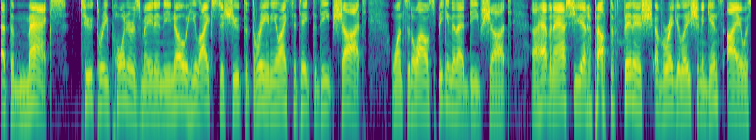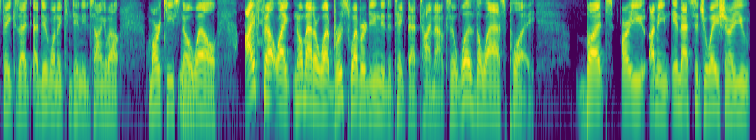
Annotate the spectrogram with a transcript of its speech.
at the max two three pointers made, and you know he likes to shoot the three and he likes to take the deep shot once in a while. Speaking to that deep shot, I haven't asked you yet about the finish of regulation against Iowa State because I, I, did want to continue to talk about Markquis Nowell. I felt like no matter what, Bruce Weber needed to take that timeout because it was the last play. But are you? I mean, in that situation, are you?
